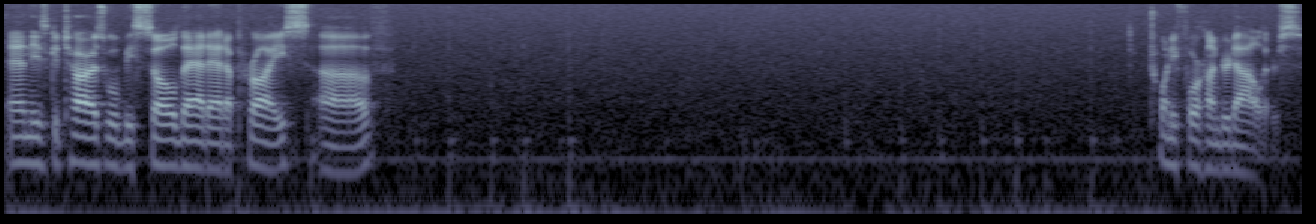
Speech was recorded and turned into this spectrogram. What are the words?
And these guitars will be sold at at a price of $2,400.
